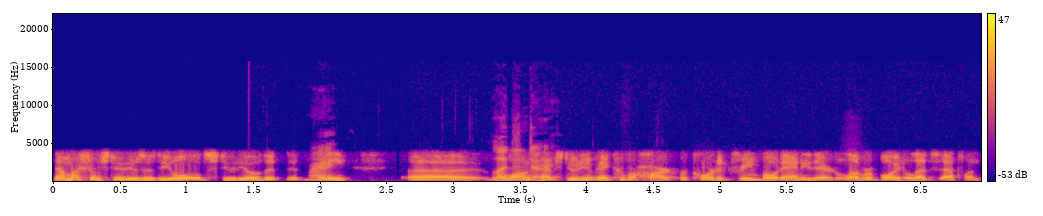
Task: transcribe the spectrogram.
Now, Mushroom Studios is the old studio that that Right. many uh, Legendary. longtime studio in Vancouver. Heart recorded Dreamboat Annie there. The Loverboy to Led Zeppelin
